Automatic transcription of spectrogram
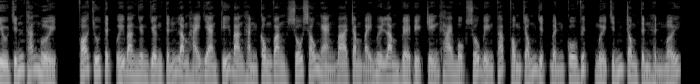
Chiều 9 tháng 10, Phó Chủ tịch Ủy ban Nhân dân tỉnh Lâm Hải Giang ký ban hành công văn số 6375 về việc triển khai một số biện pháp phòng chống dịch bệnh COVID-19 trong tình hình mới.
